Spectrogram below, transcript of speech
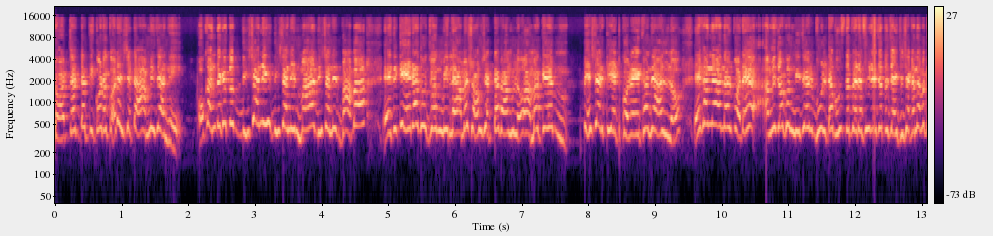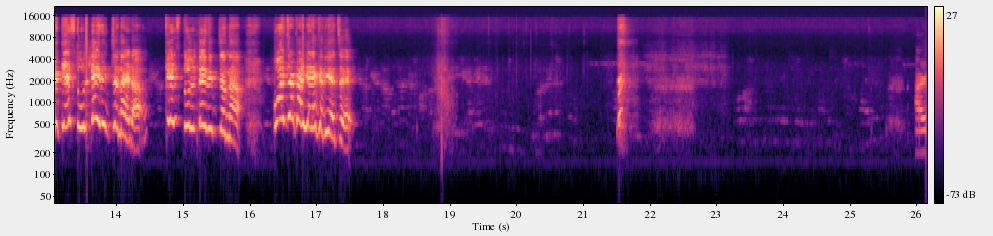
টর্চারটা কি করে করে সেটা আমি জানি। ওখান থেকে তো দিশানি, দিশানির মা, দিশানির বাবা, এদিকে এরা দুজন মিলে আমার সংসারটা ভাঙলো, আমাকে প্রেশার ক্রিয়েট করে এখানে আনলো। এখানে আনার পরে আমি যখন নিজের ভুলটা বুঝতে পেরে ফিরে যেতে চাইছি, সেখানে আমাকে কেস তুলতেই দিচ্ছে না এরা। কেস তুলতেই দিচ্ছে না। পয়সা খাইয়ে রেখে দিয়েছে। আর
